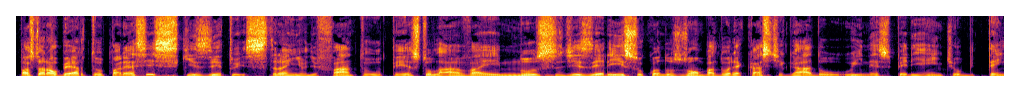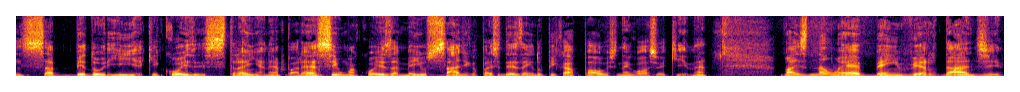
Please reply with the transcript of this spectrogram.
Pastor Alberto, parece esquisito, estranho, de fato, o texto lá vai nos dizer isso. Quando o zombador é castigado, o inexperiente obtém sabedoria. Que coisa estranha, né? Parece uma coisa meio sádica, parece desenho do pica-pau esse negócio aqui, né? Mas não é bem verdade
